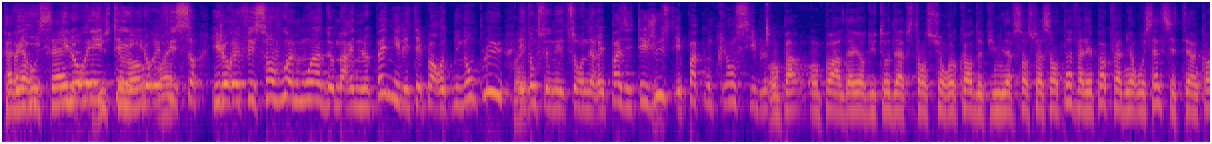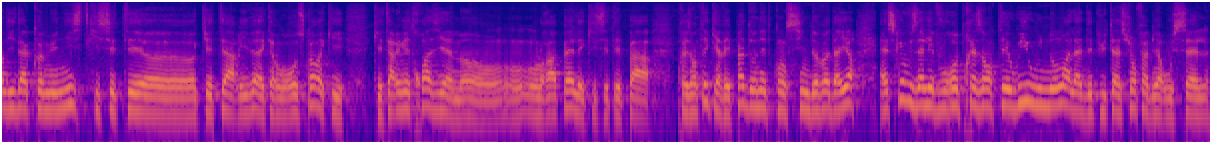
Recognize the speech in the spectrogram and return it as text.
Fabien il, Roussel, il aurait été, il aurait ouais. fait 100, il aurait fait 100 voix de moins de Marine Le Pen, il n'était pas retenu non plus. Ouais. Et donc ce n'aurait pas été juste et pas compréhensible. On, par- on parle d'ailleurs du taux d'abstention record depuis 1969. À l'époque, Fabien Roussel, c'était un candidat communiste qui, s'était, euh, qui était arrivé avec un gros score et qui, qui est arrivé troisième, hein, on, on le rappelle, et qui s'était pas présenté, qui n'avait pas donné de consigne de vote. D'ailleurs, est-ce que vous allez vous représenter, oui ou non, à la députation, Fabien Roussel?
